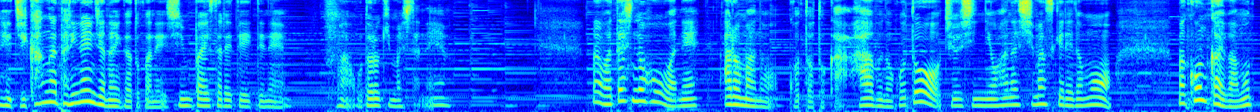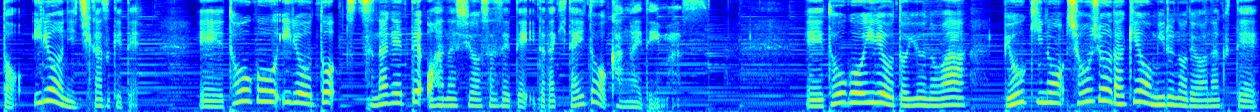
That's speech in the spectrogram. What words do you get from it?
ね時間が足りないんじゃないかとかね心配されていてね。まあ驚きましたね。まあ、私の方はねアロマのこととかハーブのことを中心にお話ししますけれどもまあ、今回はもっと医療に近づけて、えー、統合医療とつなげてお話をさせていただきたいと考えています、えー、統合医療というのは病気の症状だけを見るのではなくて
